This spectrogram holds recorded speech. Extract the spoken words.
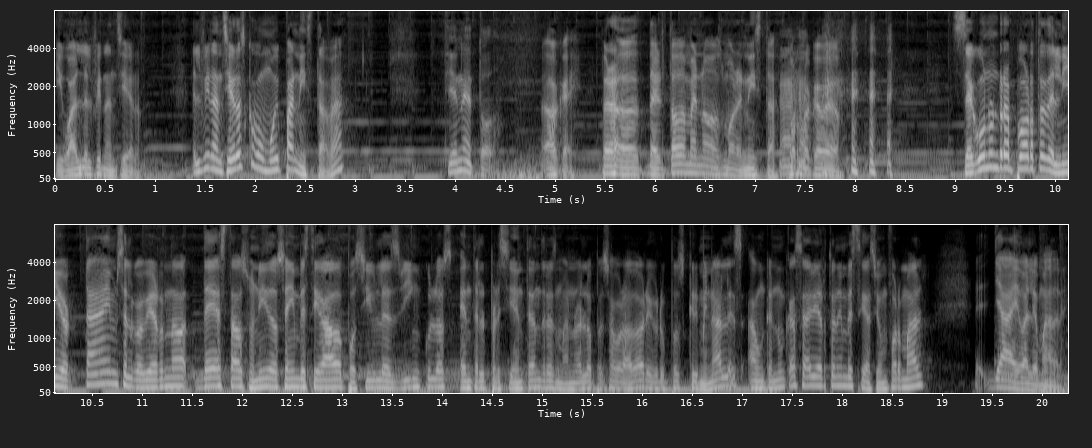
Igual del financiero. El financiero es como muy panista, ¿verdad? Tiene todo. Ok, pero del todo menos morenista, por lo que veo. Según un reporte del New York Times, el gobierno de Estados Unidos ha investigado posibles vínculos entre el presidente Andrés Manuel López Obrador y grupos criminales, aunque nunca se ha abierto una investigación formal ya ahí valió madre.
